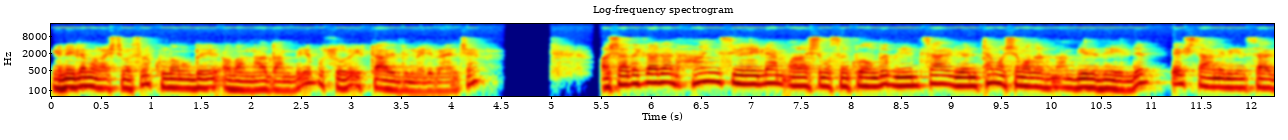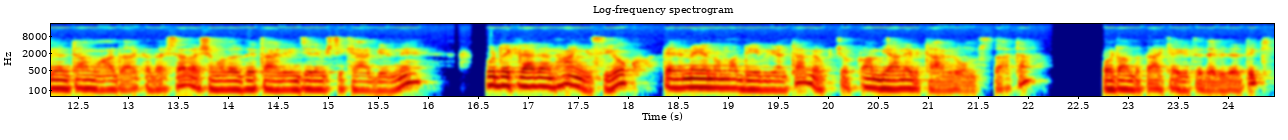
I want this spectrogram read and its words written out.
Yöneylem araştırmasının kullanıldığı alanlardan biri. Bu soru iptal edilmeli bence. Aşağıdakilerden hangisi yöneylem araştırmasının kullanıldığı bilimsel yöntem aşamalarından biri değildir? 5 tane bilimsel yöntem vardı arkadaşlar. Aşamaları detaylı incelemiştik her birini. Buradakilerden hangisi yok? Deneme yanılma diye bir yöntem yok. Çok ambiyane bir tabir olmuş zaten. Oradan da belki ayırt edebilirdik.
